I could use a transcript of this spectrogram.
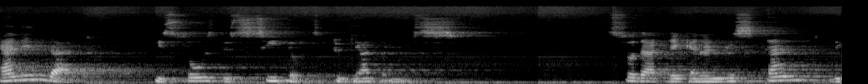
And in that, he sows the seed of togetherness so that they can understand the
